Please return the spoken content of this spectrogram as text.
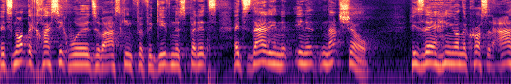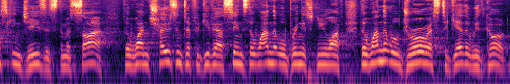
It's not the classic words of asking for forgiveness, but it's, it's that in, in a nutshell. He's there hanging on the cross and asking Jesus, the Messiah, the one chosen to forgive our sins, the one that will bring us new life, the one that will draw us together with God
